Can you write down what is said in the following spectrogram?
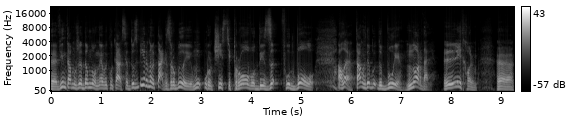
Е, Він там вже давно не викликався до збірної. Так зробили йому урочисті проводи з футболу. Але там, де були Нордаль, Літхольм, е,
